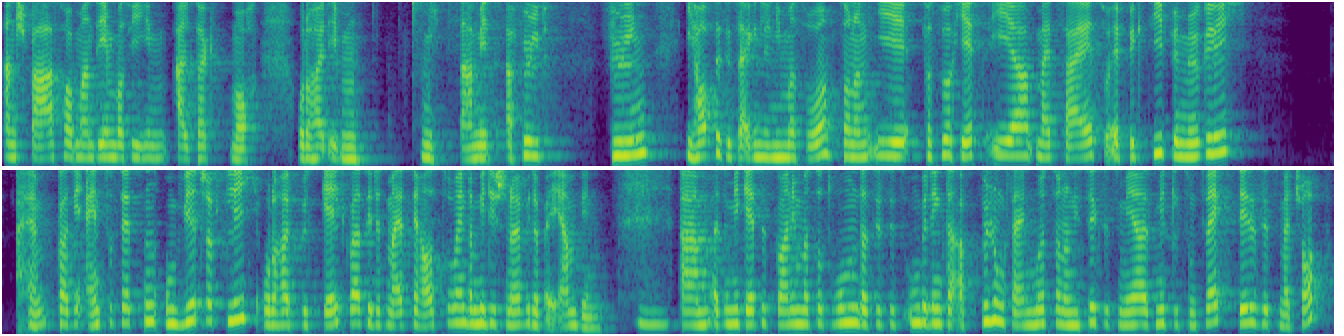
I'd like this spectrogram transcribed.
einen Spaß haben an dem, was ich im Alltag mache oder halt eben mich damit erfüllt fühlen ich habe das jetzt eigentlich nicht mehr so, sondern ich versuche jetzt eher meine Zeit so effektiv wie möglich ähm, quasi einzusetzen, um wirtschaftlich oder halt fürs Geld quasi das meiste rauszuholen, damit ich schnell wieder bei ihm bin. Mhm. Ähm, also mir geht es jetzt gar nicht mehr so drum, dass es jetzt unbedingt eine Erfüllung sein muss, sondern ich sehe es jetzt mehr als Mittel zum Zweck. Das ist jetzt mein Job.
